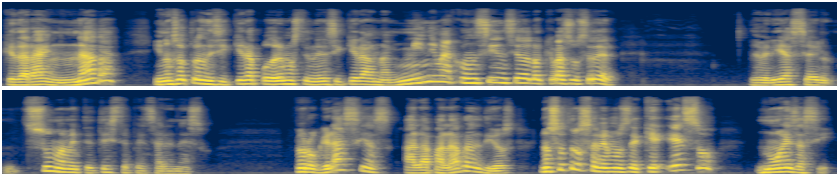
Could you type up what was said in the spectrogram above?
quedará en nada y nosotros ni siquiera podremos tener siquiera una mínima conciencia de lo que va a suceder. Debería ser sumamente triste pensar en eso. Pero gracias a la palabra de Dios, nosotros sabemos de que eso no es así.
